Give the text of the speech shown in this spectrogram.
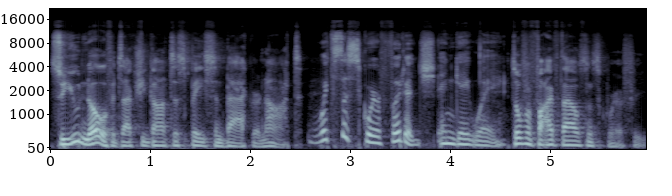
So you know if it's actually gone to space and back or not. What's the square footage in Gateway? It's over 5,000 square feet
